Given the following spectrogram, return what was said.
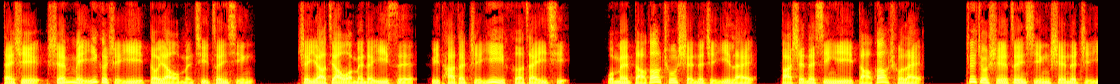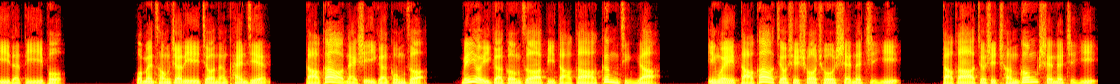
但是神每一个旨意都要我们去遵行。神要叫我们的意思与他的旨意合在一起，我们祷告出神的旨意来，把神的心意祷告出来，这就是遵行神的旨意的第一步。我们从这里就能看见，祷告乃是一个工作，没有一个工作比祷告更紧要，因为祷告就是说出神的旨意。祷告就是成功神的旨意，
